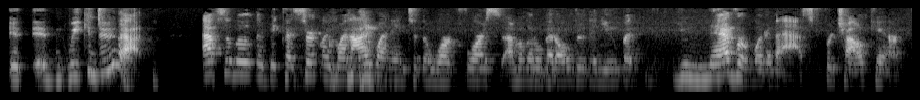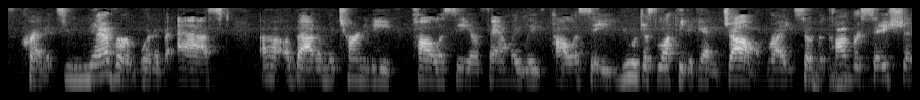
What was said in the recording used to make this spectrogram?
it, it, we can do that. Absolutely, because certainly when I went into the workforce, I'm a little bit older than you, but you never would have asked for childcare credits. You never would have asked uh, about a maternity policy or family leave policy. You were just lucky to get a job, right? So the mm-hmm. conversation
